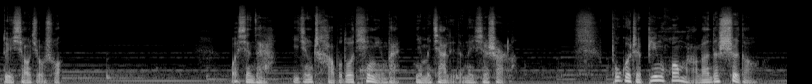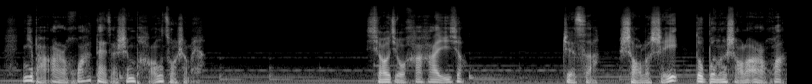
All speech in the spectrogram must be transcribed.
对小九说：“我现在啊，已经差不多听明白你们家里的那些事儿了。不过这兵荒马乱的世道，你把二花带在身旁做什么呀？”小九哈哈一笑：“这次啊，少了谁都不能少了二花。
